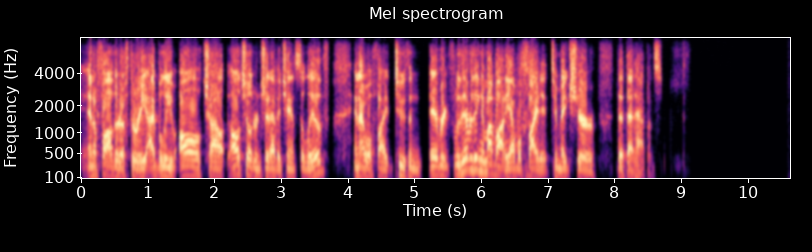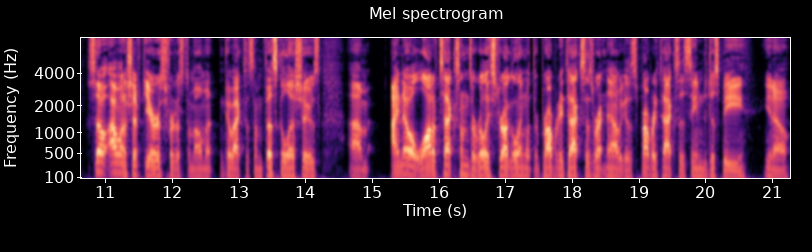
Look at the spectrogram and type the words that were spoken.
and a father of three. I believe all child all children should have a chance to live, and I will fight tooth and every with everything in my body. I will fight it to make sure that that happens. So I want to shift gears for just a moment and go back to some fiscal issues. Um, I know a lot of Texans are really struggling with their property taxes right now because property taxes seem to just be, you know,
